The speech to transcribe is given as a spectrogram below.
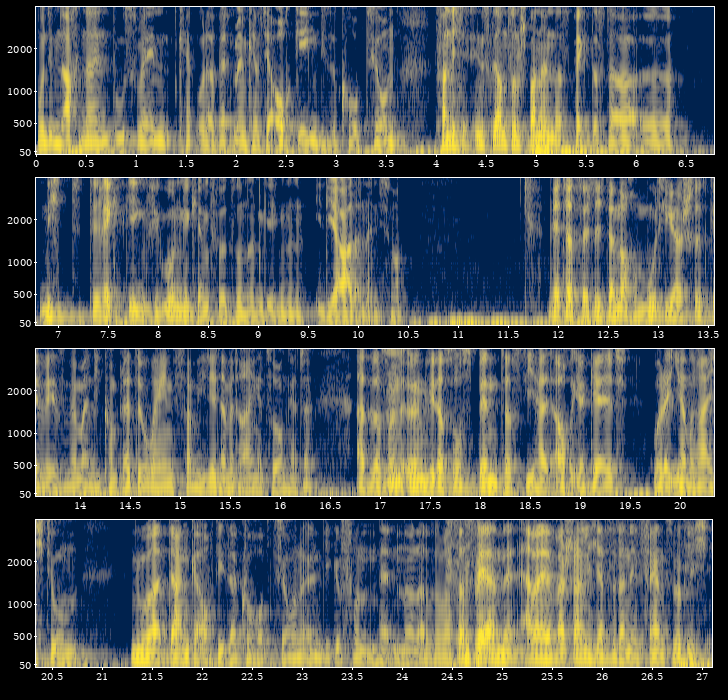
Und im Nachhinein Bruce Wayne oder Batman kämpft ja auch gegen diese Korruption. Fand ich insgesamt so einen spannenden Aspekt, dass da äh, nicht direkt gegen Figuren gekämpft wird, sondern gegen Ideale, nenne ich es mal. Wäre tatsächlich dann noch ein mutiger Schritt gewesen, wenn man die komplette Wayne-Familie damit reingezogen hätte. Also, dass man mhm. irgendwie das so spinnt, dass die halt auch ihr Geld oder ihren Reichtum nur dank auch dieser Korruption irgendwie gefunden hätten oder sowas. Das wäre, ne, aber wahrscheinlich hätte dann den Fans wirklich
